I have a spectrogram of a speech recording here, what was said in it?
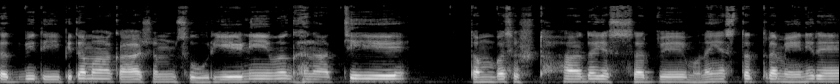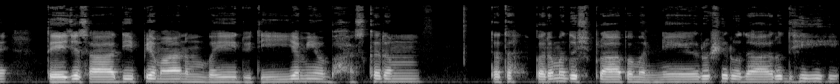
तद्विदीपितमाकाशं सूर्येणेव घनात्यये। तं वसिष्ठादयः सर्वे मुनयस्तत्र मेनिरे तेजसा दीप्यमानं वै द्वितीयमिव भास्करम्। ततः परमदुष्प्रापमन्ये ऋषिरुदारुधिः।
